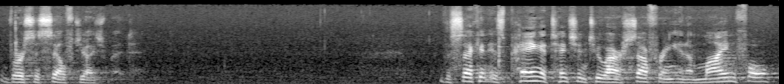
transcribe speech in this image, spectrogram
versus self judgment. The second is paying attention to our suffering in a mindful,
